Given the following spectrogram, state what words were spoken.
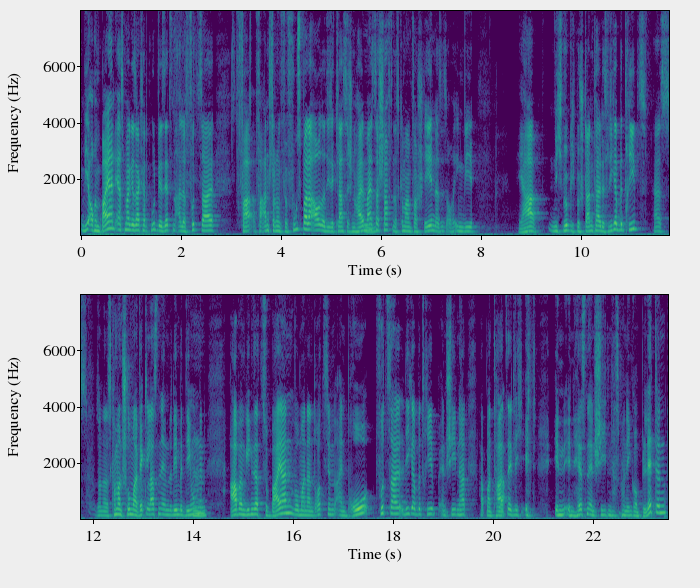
wie auch in Bayern erstmal gesagt hat, gut, wir setzen alle Futsal-Veranstaltungen für Fußballer aus, also diese klassischen Hallmeisterschaften, das kann man verstehen, das ist auch irgendwie, ja, nicht wirklich Bestandteil des Ligabetriebs, ja, das, sondern das kann man schon mal weglassen unter den Bedingungen. Aber im Gegensatz zu Bayern, wo man dann trotzdem ein Pro-Futsal-Ligabetrieb entschieden hat, hat man tatsächlich in, in, in Hessen entschieden, dass man den kompletten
